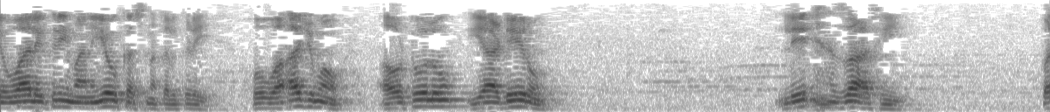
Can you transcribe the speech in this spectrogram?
یو والي کړی معنی یو کس نقل کړی خو واجمع او ټولو یا ډیرو لزافی په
